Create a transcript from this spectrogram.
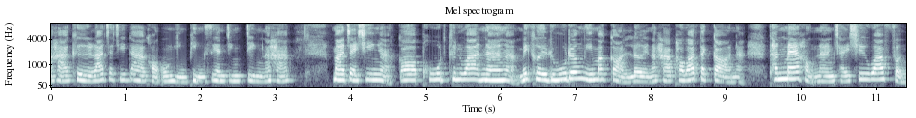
นะคะ คือราชธิดาขององค์หญิงผิงเซียนจริง ๆ นะคะมาใจชิงอะก็พูดขึ้นว่านางอะไม่เคยรู้เรื่องนี้มาก่อนเลยนะคะ เพราะว่าแต่ก่อนอะท่านแม่ของนางใช้ชื่อว่าเฟิง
